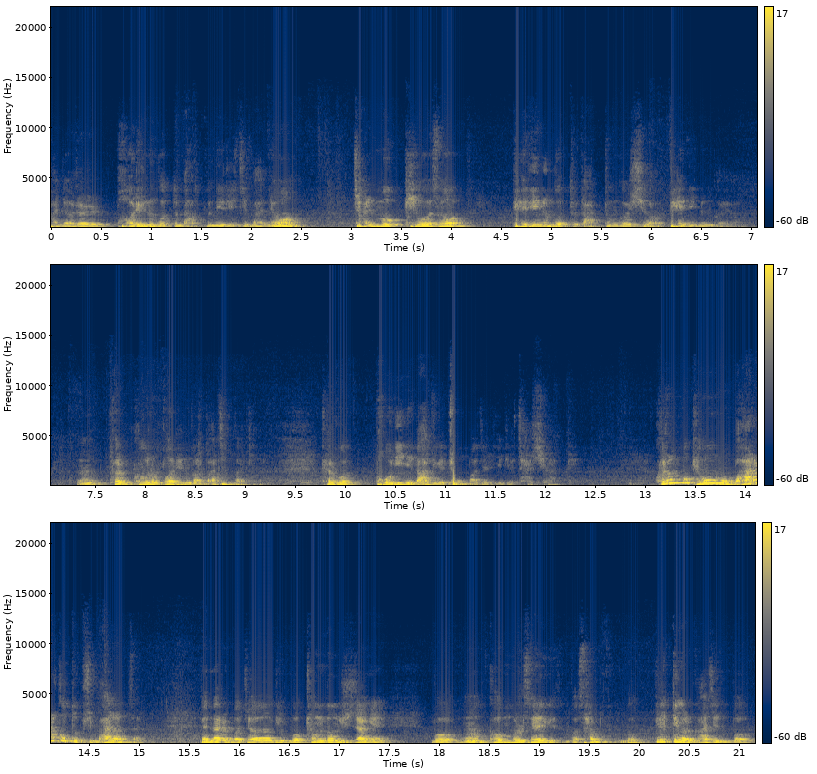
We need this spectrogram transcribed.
자녀를 버리는 것도 나쁜 일이지만요. 잘못 키워서 베리는 것도 나쁜 것이요. 베리는 거예요. 어, 결국 그거는 버리는 거랑 마찬가지야. 결국 본인이 나중에 총 맞을 일이야 자식한테. 그런 뭐 경우 뭐 말할 것도 없이 많았잖아. 옛날에 뭐 저기 뭐 경동시장에 뭐 어? 건물 세뭐삼뭐 뭐 빌딩을 가진 뭐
